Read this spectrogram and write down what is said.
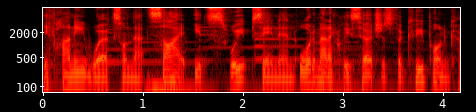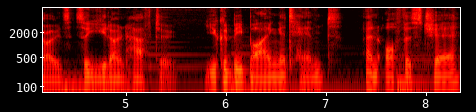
if Honey works on that site, it swoops in and automatically searches for coupon codes so you don't have to. You could be buying a tent, an office chair,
